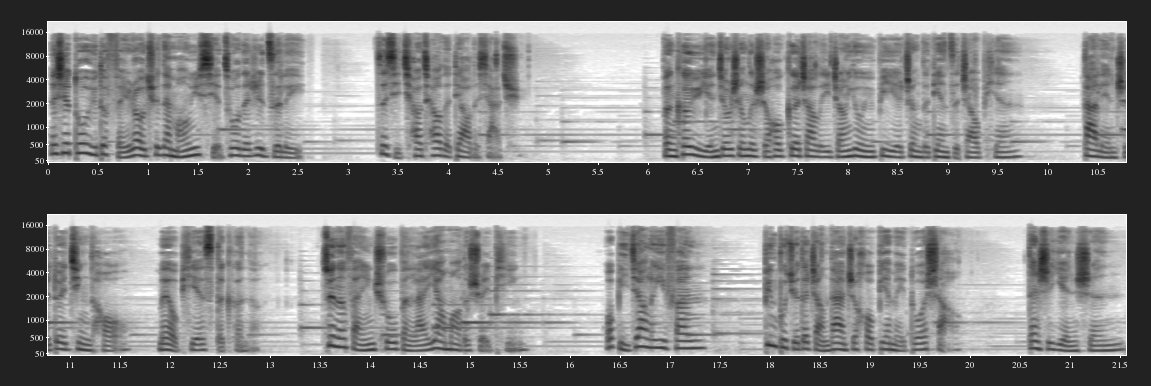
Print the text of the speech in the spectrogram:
那些多余的肥肉却在忙于写作的日子里，自己悄悄地掉了下去。本科与研究生的时候，各照了一张用于毕业证的电子照片，大脸直对镜头，没有 PS 的可能，最能反映出本来样貌的水平。我比较了一番，并不觉得长大之后变美多少，但是眼神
